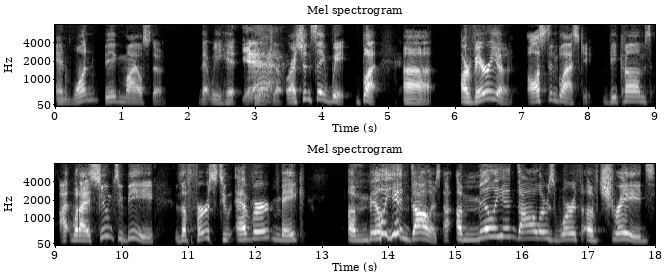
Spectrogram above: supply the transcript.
And one big milestone that we hit. Yeah. Here, or I shouldn't say we, but uh, our very own Austin Blaske becomes what I assume to be the first to ever make a million dollars, a million dollars worth of trades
